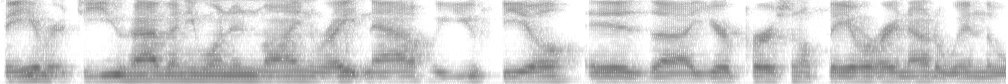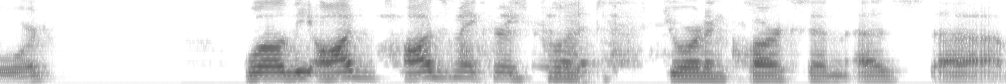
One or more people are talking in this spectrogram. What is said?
favorite. Do you have anyone in mind right now who you feel is uh, your personal favorite right now to win the award? Well, the odd, odds makers put Jordan Clarkson as uh,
